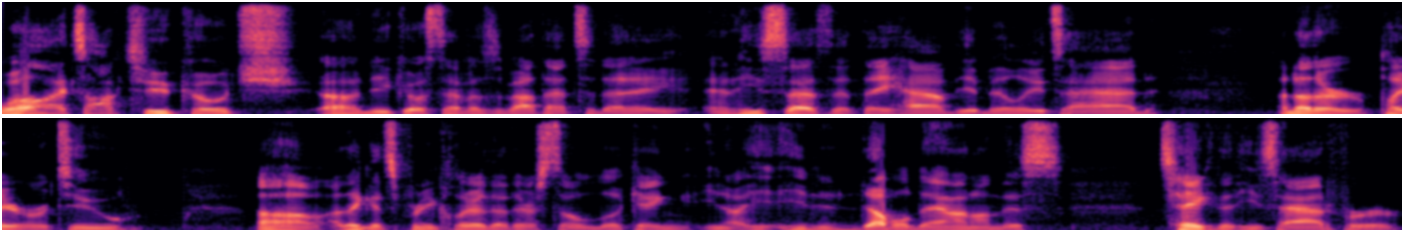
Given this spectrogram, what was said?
Well, I talked to Coach uh, Nico Estevez about that today, and he says that they have the ability to add another player or two. Uh, I think it's pretty clear that they're still looking. You know, he, he did double down on this take that he's had for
